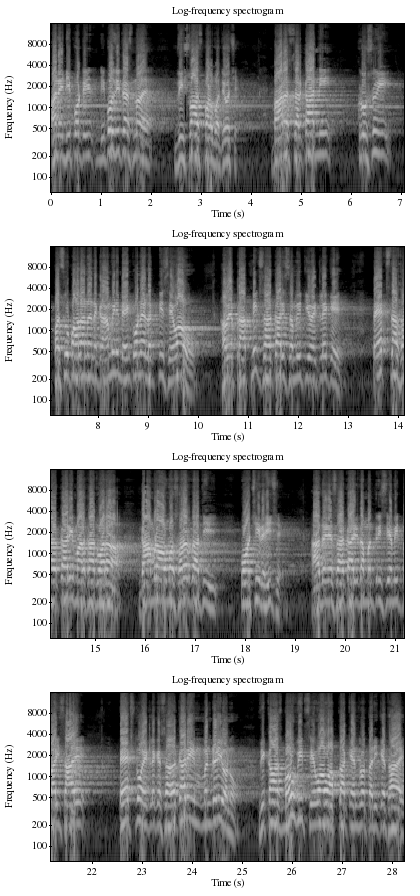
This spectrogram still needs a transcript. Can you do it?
અને ડિપોઝિટર્સનો વિશ્વાસ પણ વધ્યો છે. ભારત સરકારની કૃષિ, પશુપાલન અને ગ્રામીણ બેંકોને લગતી સેવાઓ હવે પ્રાથમિક સહકારી સમિતિઓ એટલે કે પેક્સના સહકારી માળખા દ્વારા ગામડાઓમાં સરળતાથી પહોંચી રહી છે. આદરણીય સહકારિતા મંત્રી શ્રી અમિતભાઈ શાહે પેક્સનો એટલે કે સહકારી મંડળીઓનો વિકાસ બહુવિધ સેવાઓ આપતા કેન્દ્રો તરીકે થાય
